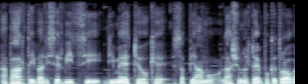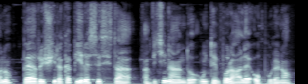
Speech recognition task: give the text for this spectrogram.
a parte i vari servizi di meteo che sappiamo lasciano il tempo che trovano, per riuscire a capire se si sta avvicinando un temporale oppure no.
